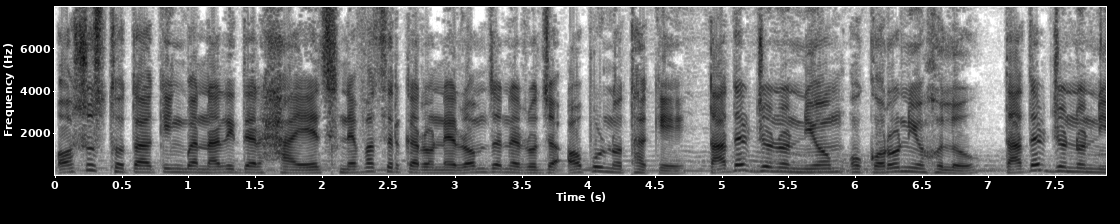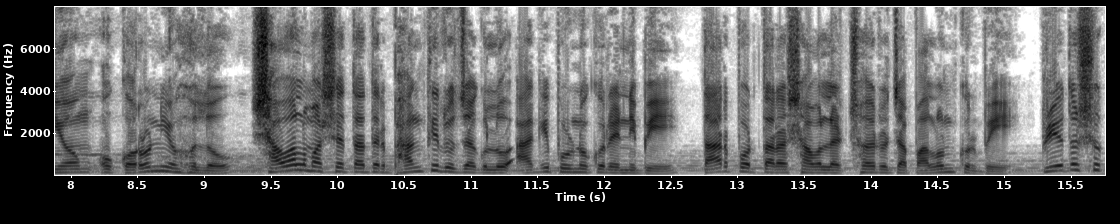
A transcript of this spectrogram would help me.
অসুস্থতা কিংবা নারীদের হায়েজ নেফাসের কারণে রমজানের রোজা অপূর্ণ থাকে, তাদের জন্য নিয়ম ও করণীয় হলো, তাদের জন্য নিয়ম ও করণীয় হলো, শাওয়াল মাসে তাদের ভাঙতি রোজাগুলো আগে পূর্ণ করে নিবে, তারপর তারা শাওয়ালের ছয় রোজা পালন করবে। প্রিয় দর্শক,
